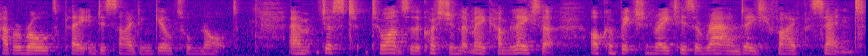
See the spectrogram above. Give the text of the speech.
have a role to play in deciding guilt or not. Um, just to answer the question that may come later, our conviction rate is around 85%.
